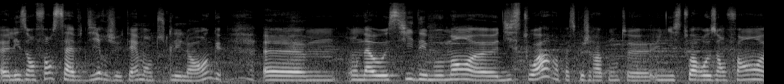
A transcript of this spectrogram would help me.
les enfants savent dire je t'aime en toutes les langues. On a aussi des moments d'histoire, parce que je raconte une histoire aux enfants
